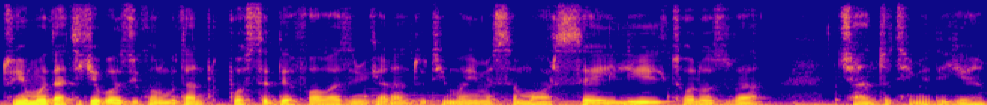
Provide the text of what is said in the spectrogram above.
توی مدتی که بازیکن بودن تو پست دفاع بازی می‌کردن تو تیمایی مثل مارسی، لیل، تولوز و چند تا تیم دیگه.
